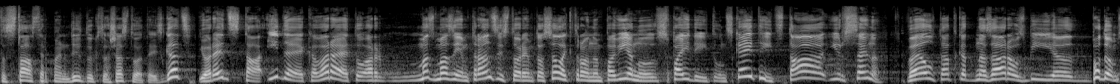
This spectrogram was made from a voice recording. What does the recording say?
tas stāsts ar mani 2008. gads? Jo redz, tā ideja, ka varētu ar maz, maziem tranzistoriem tos elektronus pa vienu spaidīt un skaitīt, tā ir sena. Vēl tad, kad Nazārovs bija padomu,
